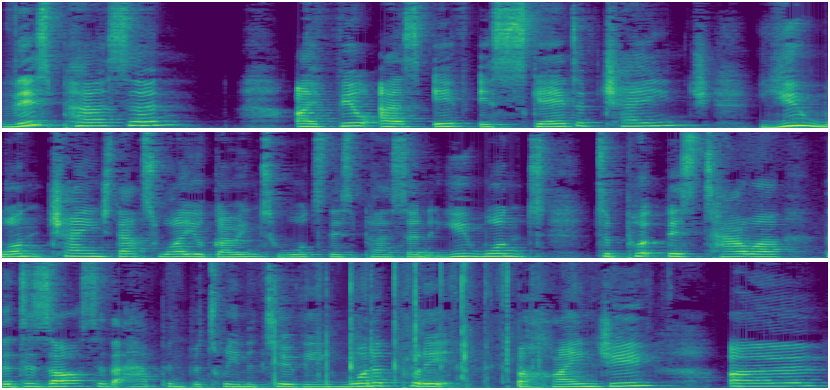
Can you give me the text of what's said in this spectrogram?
This person, I feel as if is scared of change. You want change. That's why you're going towards this person. You want to put this tower, the disaster that happened between the two of you, you want to put it behind you. O-M-G.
